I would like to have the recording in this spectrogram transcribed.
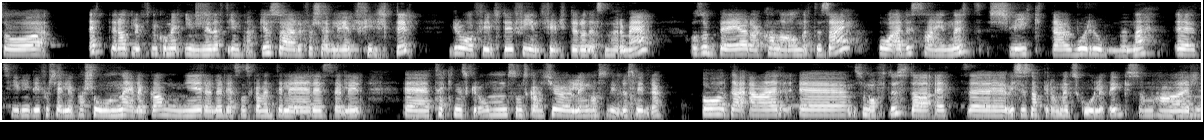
så etter at luften kommer inn i dette inntaket, så er det forskjellige filter. Gråfilter, finfilter og det som hører med. Og så brer da kanalen etter seg og er designet slik der hvor rommene eh, til de forskjellige personene, eller ganger, eller det som skal ventileres, eller eh, teknisk rom som skal ha kjøling osv. osv. Og det er eh, som oftest da et, eh, hvis vi snakker om et skolebygg som har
